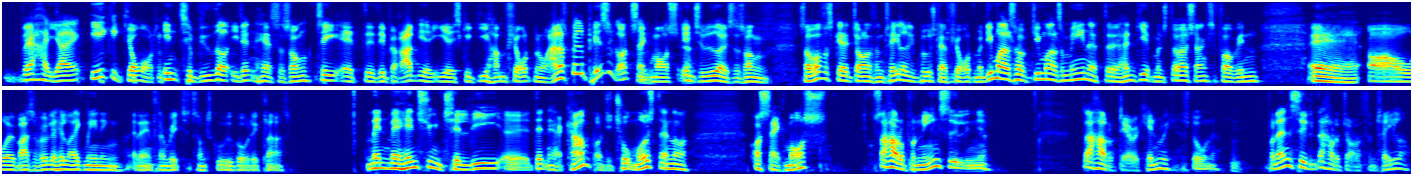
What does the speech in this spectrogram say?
hvad har jeg ikke gjort indtil videre i den her sæson, til at øh, det berettiger i, at jeg skal give ham 14 millioner. Han har spillet pissegodt, Zach Moss, indtil videre i sæsonen. Så hvorfor skal Jonathan Taylor lige pludselig have 14? Men de må altså, de må altså mene, at øh, han giver dem en større chance for at vinde. Øh, og øh, var selvfølgelig heller ikke meningen, at Anthony Richardson skulle udgå, det er klart. Men med hensyn til lige øh, den her kamp og de to modstandere og Zach Moss, så har du på den ene sidelinje, der har du Derrick Henry stående. På den anden side, der har du Jonathan Taylor.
